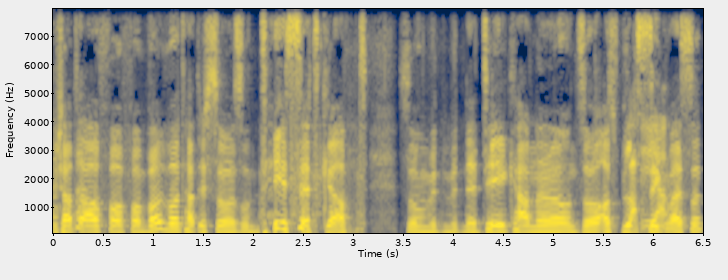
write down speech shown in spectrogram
ich hatte auch von, von Volvot hatte ich so, so ein Teeset gehabt. So mit, mit einer Teekanne und so aus Plastik, Ja. weißt du?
